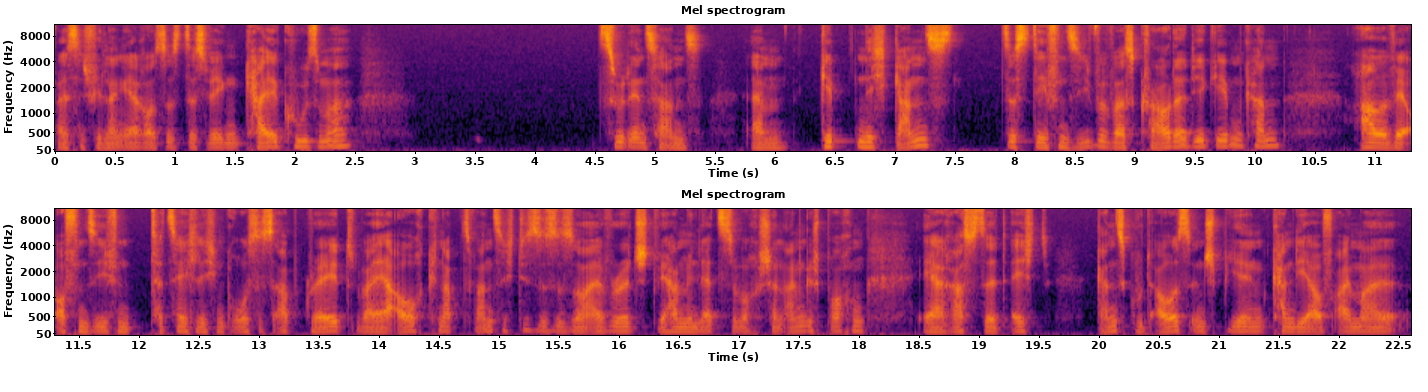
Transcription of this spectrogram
weiß nicht, wie lange er raus ist. Deswegen Kyle Kuzma zu den Suns. Ähm, gibt nicht ganz das Defensive, was Crowder dir geben kann, aber wäre offensiv ein, tatsächlich ein großes Upgrade, weil er auch knapp 20 diese Saison averaged. Wir haben ihn letzte Woche schon angesprochen. Er rastet echt ganz gut aus in Spielen, kann dir auf einmal,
